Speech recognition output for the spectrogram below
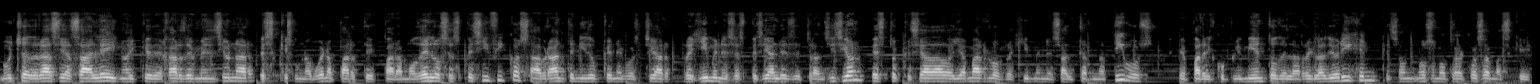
Muchas gracias Ale y no hay que dejar de mencionar es que es una buena parte para modelos específicos habrán tenido que negociar regímenes especiales de transición, esto que se ha dado a llamar los regímenes alternativos para el cumplimiento de la regla de origen, que son, no son otra cosa más que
